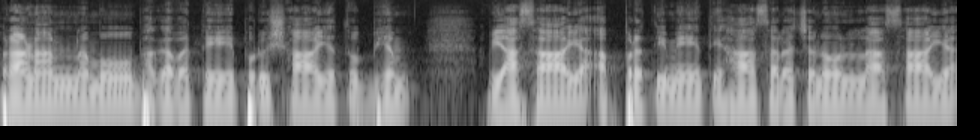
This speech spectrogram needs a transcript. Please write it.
ప్రాణాన్నమో భగవతే పురుషాయ తుభ్యం. వ్యాసాయ అప్రతిమేతిహాసరచనోల్లాసాయ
